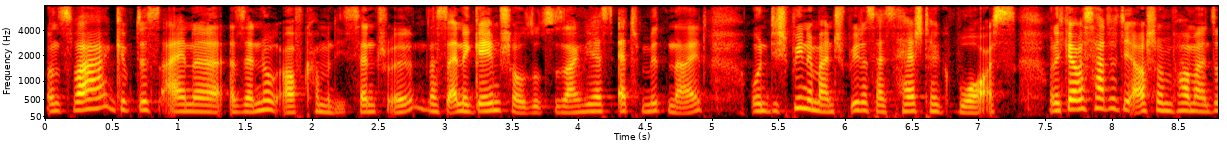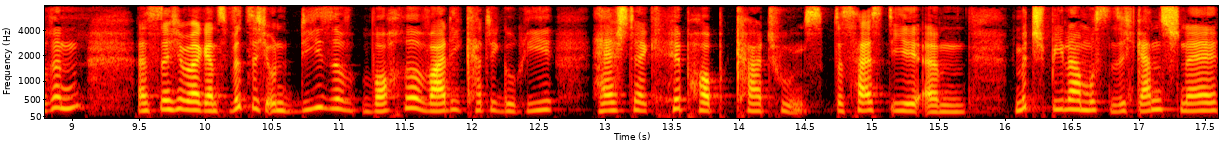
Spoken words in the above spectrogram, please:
Und zwar gibt es eine Sendung auf Comedy Central. Das ist eine Game-Show sozusagen. Die heißt At Midnight. Und die spielen immer ein Spiel, das heißt Hashtag Wars. Und ich glaube, das hattet ihr auch schon ein paar Mal drin. Das ist nicht immer ganz witzig. Und diese Woche war die Kategorie Hashtag Hip-Hop-Cartoons. Das heißt, die ähm, Mitspieler mussten sich ganz schnell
